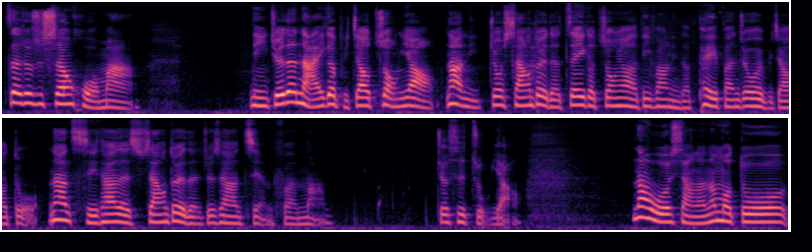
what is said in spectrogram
这就是生活嘛。你觉得哪一个比较重要，那你就相对的这一个重要的地方，你的配分就会比较多。那其他的相对的就是要减分嘛，就是主要。那我想了那么多。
